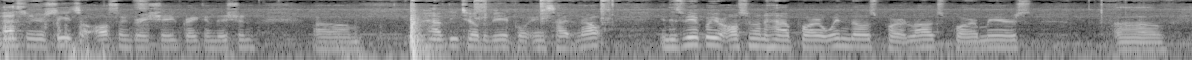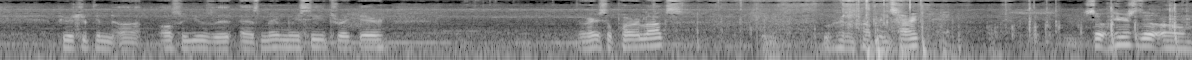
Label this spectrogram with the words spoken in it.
passenger seats are also in great shape, great condition. Um, you have detailed the vehicle inside and out. In this vehicle, you're also going to have power windows, power locks, power mirrors. Uh, here you can uh, also use it as memory seats right there. All right, so power locks. Go ahead and hop inside. So here's the um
